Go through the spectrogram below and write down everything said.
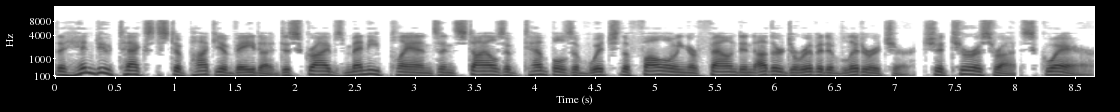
The Hindu text Sthapatya Veda describes many plans and styles of temples of which the following are found in other derivative literature: Chaturasra square,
